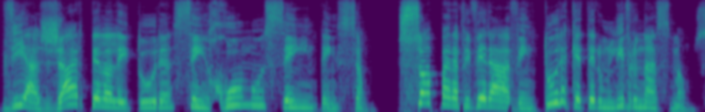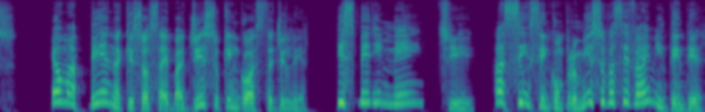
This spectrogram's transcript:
Viajar pela leitura sem rumo, sem intenção, só para viver a aventura que é ter um livro nas mãos. É uma pena que só saiba disso quem gosta de ler. Experimente! Assim, sem compromisso, você vai me entender.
